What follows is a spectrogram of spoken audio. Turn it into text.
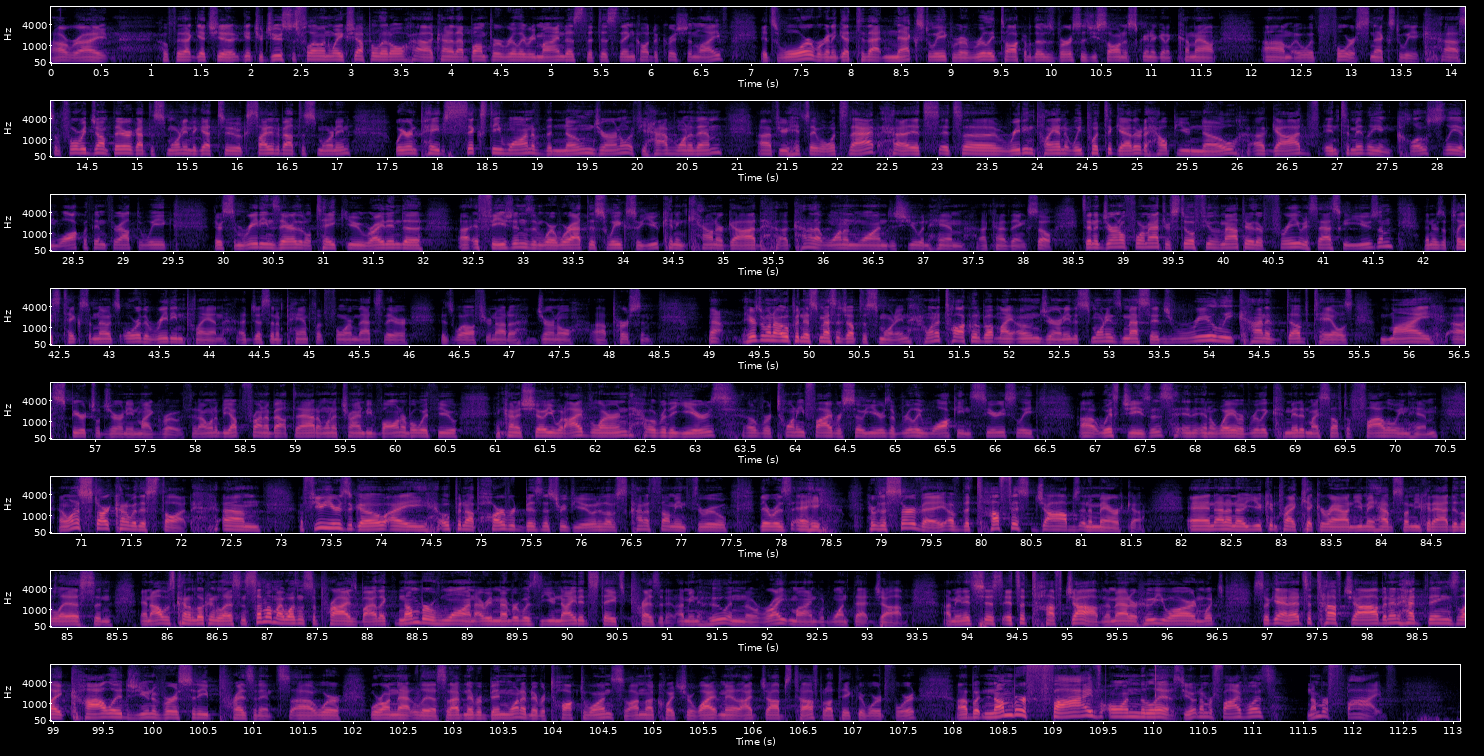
All right. Hopefully that gets you get your juices flowing, wakes you up a little. Uh, kind of that bumper really remind us that this thing called the Christian life, it's war. We're going to get to that next week. We're going to really talk about those verses you saw on the screen are going to come out um, with force next week. Uh, so before we jump there, got this morning to get to. Excited about this morning. We're in page 61 of the Known Journal, if you have one of them. Uh, if you say, well, what's that? Uh, it's, it's a reading plan that we put together to help you know uh, God intimately and closely and walk with Him throughout the week. There's some readings there that'll take you right into uh, Ephesians and where we're at this week so you can encounter God, uh, kind of that one on one, just you and Him uh, kind of thing. So it's in a journal format. There's still a few of them out there. They're free. We just ask you to use them. Then there's a place to take some notes or the reading plan, just in a pamphlet form. That's there as well if you're not a journal uh, person. Now, here's what I open this message up this morning. I want to talk a little about my own journey. This morning's message really kind of dovetails my uh, spiritual journey and my growth. And I want to be upfront about that. I want to try and be vulnerable with you and kind of show you what I've learned over the years, over 25 or so years of really walking seriously uh, with Jesus in, in, a way I've really committed myself to following him. And I want to start kind of with this thought. Um, a few years ago, I opened up Harvard Business Review, and as I was kind of thumbing through, there was a there was a survey of the toughest jobs in America. And I don't know, you can probably kick around. You may have some you could add to the list. And, and I was kind of looking at the list, and some of them I wasn't surprised by. Like number one, I remember, was the United States president. I mean, who in the right mind would want that job? I mean, it's just, it's a tough job, no matter who you are and what. So again, it's a tough job. And it had things like college, university presidents uh, were, were on that list. And I've never been one, I've never talked to one, so I'm not quite sure why. It may, that job's tough, but I'll take their word for it. Uh, but number five on the list, you know what number five was? Number five,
